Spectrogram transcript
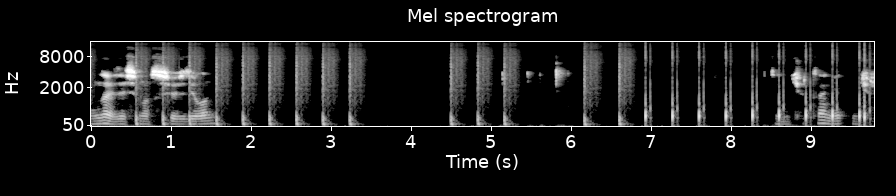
Ну да, здесь у нас все сделано. Ни черта нет, ни черта.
